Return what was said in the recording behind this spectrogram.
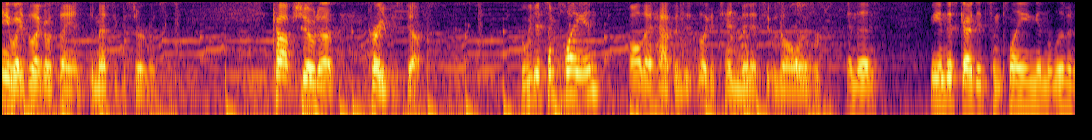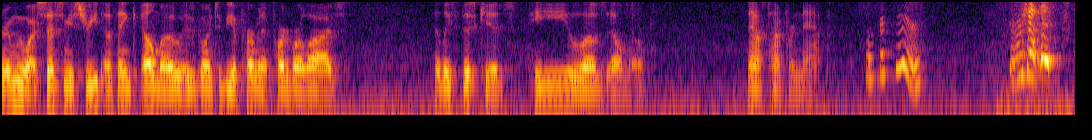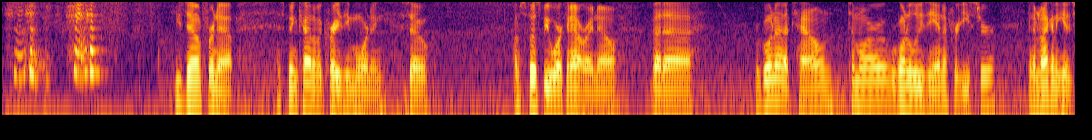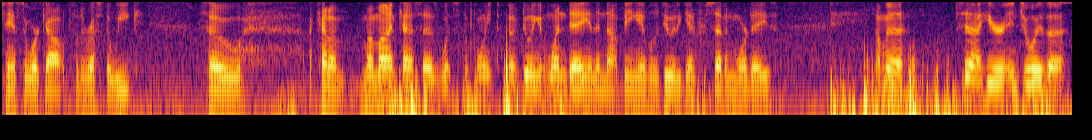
Anyways, like I was saying, domestic disturbance. Cops showed up, crazy stuff. But we did some playing. All that happened like a 10 minutes, it was all over. And then me and this guy did some playing in the living room. We watched Sesame Street. I think Elmo is going to be a permanent part of our lives. At least this kid's. He loves Elmo. Now it's time for a nap. He's down for a nap. It's been kind of a crazy morning, so I'm supposed to be working out right now, but uh, we're going out of town tomorrow. We're going to Louisiana for Easter, and I'm not going to get a chance to work out for the rest of the week. So I kind of, my mind kind of says, what's the point of doing it one day and then not being able to do it again for seven more days? I'm going to sit out here, enjoy the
